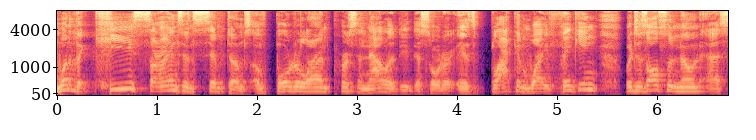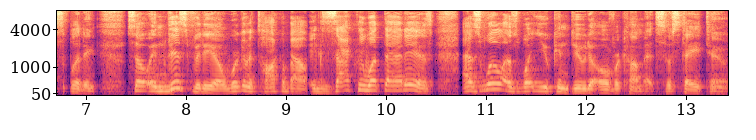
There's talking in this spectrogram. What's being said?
One of the key signs and symptoms of borderline personality disorder is black and white thinking, which is also known as splitting. So in this video, we're gonna talk about exactly what that is, as well as what you can do to overcome it, so stay tuned.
